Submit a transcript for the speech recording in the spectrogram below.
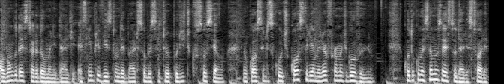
Ao longo da história da humanidade, é sempre visto um debate sobre o setor político-social, no qual se discute qual seria a melhor forma de governo. Quando começamos a estudar história,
